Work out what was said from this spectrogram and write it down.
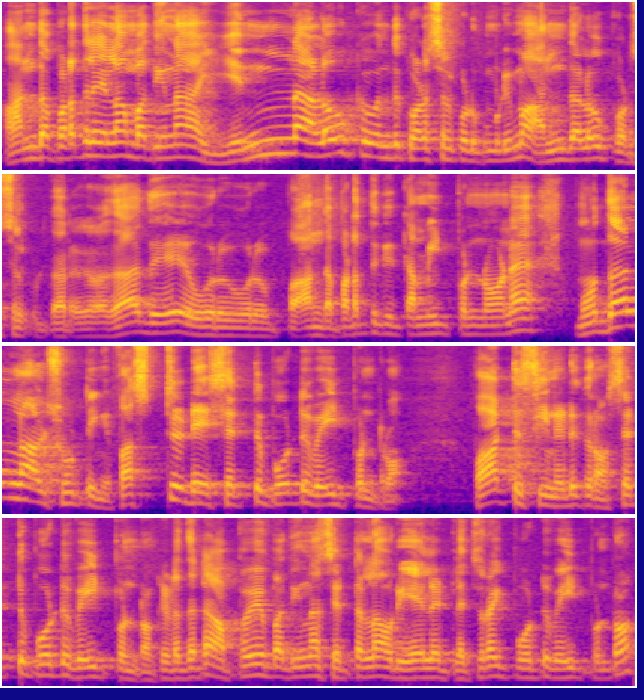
அந்த படத்துல எல்லாம் பார்த்தீங்கன்னா என்ன அளவுக்கு வந்து குடைச்சல் கொடுக்க முடியுமோ அந்த அளவுக்கு குடைச்சல் கொடுத்தாரு. அதாவது ஒரு ஒரு ப- அந்த படத்துக்கு கமிட் பண்ணோன்னே முதல் நாள் ஷூட்டிங் ஃபஸ்ட்டு டே செட்டு போட்டு வெயிட் பண்ணுறோம் பாட்டு சீன் எடுக்கிறோம். செட்டு போட்டு வெயிட் பண்ணுறோம் கிட்டத்தட்ட அப்போவே பார்த்தீங்கன்னா செட்டெல்லாம் ஒரு ஏழு எட்டு லட்ச ரூபாய்க்கு போட்டு வெயிட் பண்ணுறோம்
